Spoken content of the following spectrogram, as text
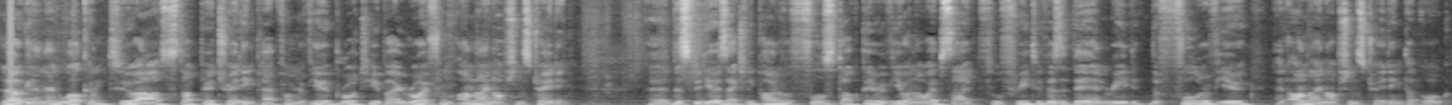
Hello again and welcome to our stock pair trading platform review brought to you by Roy from Online Options Trading. Uh, this video is actually part of a full stock pair review on our website. Feel free to visit there and read the full review at onlineoptionstrading.org.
